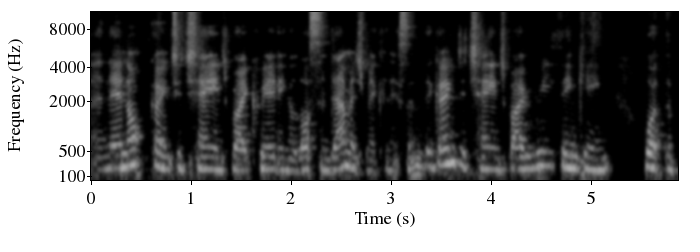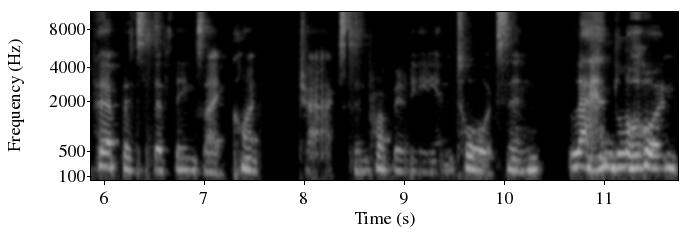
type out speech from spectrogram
and they're not going to change by creating a loss and damage mechanism. They're going to change by rethinking what the purpose of things like contracts and property and torts and land law and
